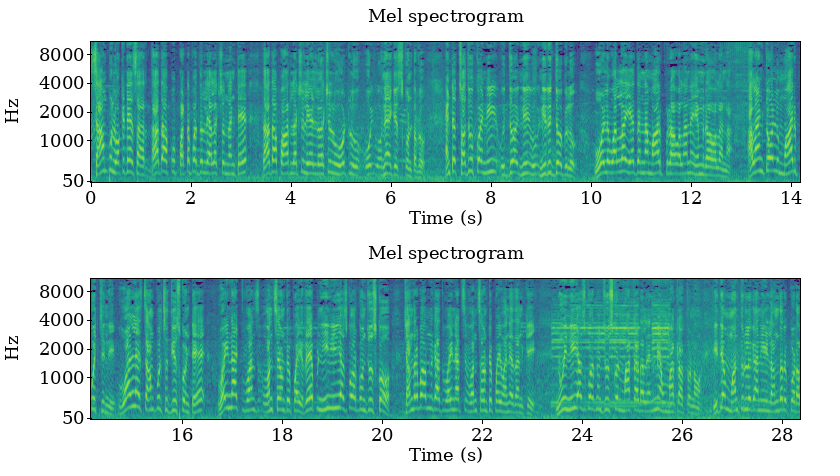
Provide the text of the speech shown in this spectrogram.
శాంపుల్ ఒకటే సార్. దాదాపు పట్టభద్రుల ఎలక్షన్ అంటే దాదాపు ఆరు లక్షలు ఏడు లక్షలు ఓట్లు ఓ- వినియోగించుకుంటారు అంటే చదువుకొని ఉద్యో ని- నిరుద్యోగులు. వాళ్ళ వల్ల ఏదన్నా మార్పు రావాలన్నా ఏం రావాలన్నా. అలాంటి వాళ్ళు మార్పు వచ్చింది. వాళ్ళనే శాంపుల్స్ తీసుకుంటే why not one one seventy five రేపు నీ నియోజకవర్గం చూసుకో. చంద్రబాబుని కాదు why not one seventy five అనేదానికి. నువ్వు నియోజకవర్గం చూసుకొని మాట్లాడాలని మేము మాట్లాడుతున్నాం. ఇదే మంత్రులు కానీ వీళ్ళందరూ కూడా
